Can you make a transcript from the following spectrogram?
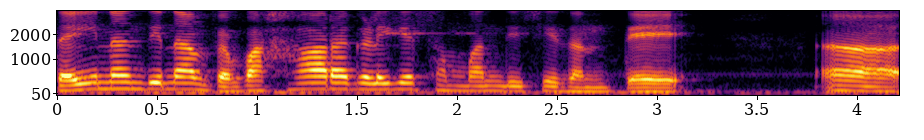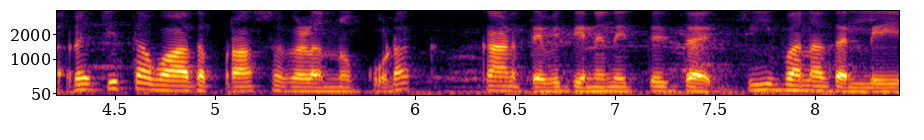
ದೈನಂದಿನ ವ್ಯವಹಾರಗಳಿಗೆ ಸಂಬಂಧಿಸಿದಂತೆ ರಚಿತವಾದ ಪ್ರಾಸಗಳನ್ನು ಕೂಡ ಕಾಣ್ತೇವೆ ದಿನನಿತ್ಯದ ಜೀವನದಲ್ಲಿ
